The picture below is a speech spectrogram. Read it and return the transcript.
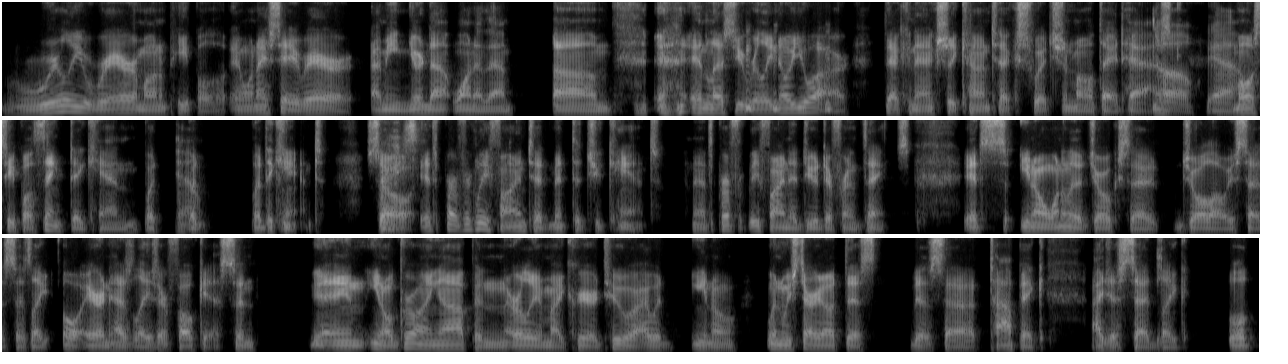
really rare amount of people, and when I say rare, I mean you're not one of them um, unless you really know you are, that can actually context switch and multitask. Oh, yeah. Most people think they can, but yeah. but but they can't. So right. it's perfectly fine to admit that you can't. And it's perfectly fine to do different things. It's, you know, one of the jokes that Joel always says is like, oh, Aaron has laser focus. And and you know, growing up and early in my career too, I would, you know, when we started out this this uh topic, I just said like, well,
